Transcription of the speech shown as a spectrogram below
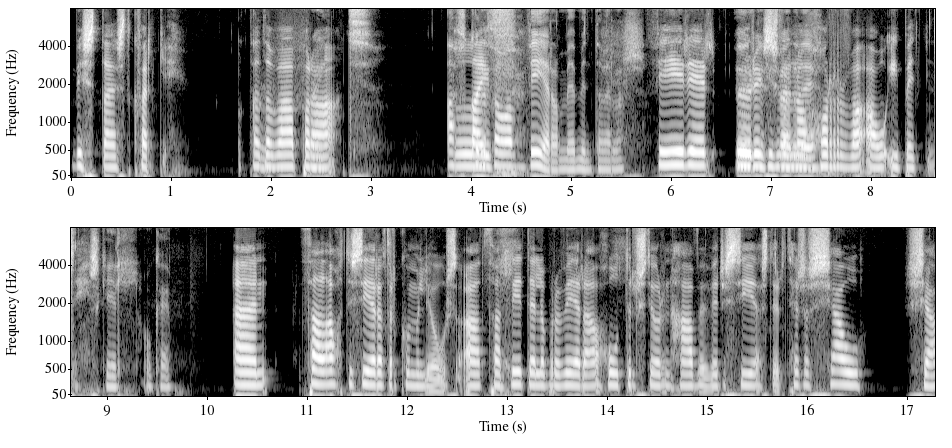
vistaðist hvergi þetta var bara Right. Af hverju þá að vera með myndavelar? fyrir öryggisverðin að horfa á í beinni Skil. Ok. en það átti síðar eftir að koma í ljós að það hlyti eða bara vera að hótelstjórin hafi verið síðastur til að sjá sjá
